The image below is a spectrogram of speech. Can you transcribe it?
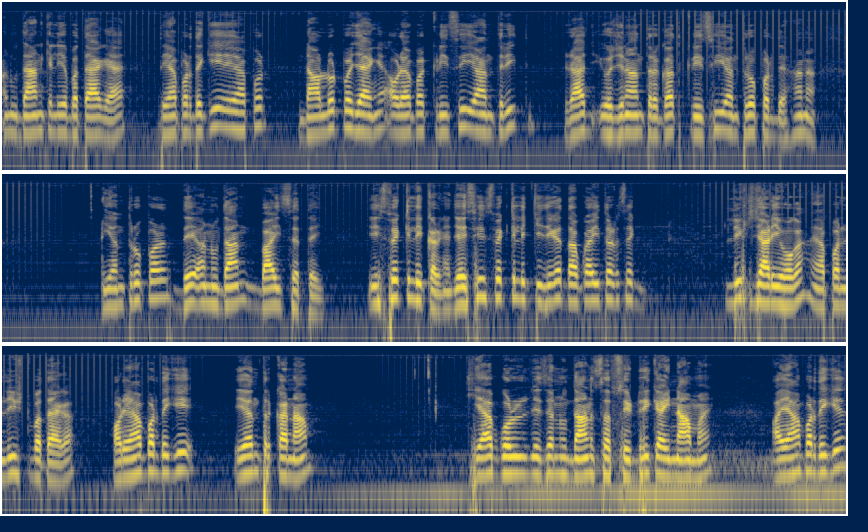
अनुदान के लिए बताया गया है। तो यहाँ पर देखिए, यहाँ पर डाउनलोड पर जाएँगे और यहाँ पर कृषि आंतरिक राज्य योजना अंतर्गत कृषि यंत्रों पर दे, है ना? यंत्रों पर दे अनुदान बाईस से तेईस। इस पर क्लिक करेंगे। जैसे इस पर क्लिक कीजिएगा तो आपका इस तरह से लिस्ट जारी होगा। यहाँ पर लिस्ट बताएगा। और यहाँ पर देखिए, यंत्र का नाम। कि आपको जैसे अनुदान सब्सिडी का इनाम है। और यहाँ पर देखिए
